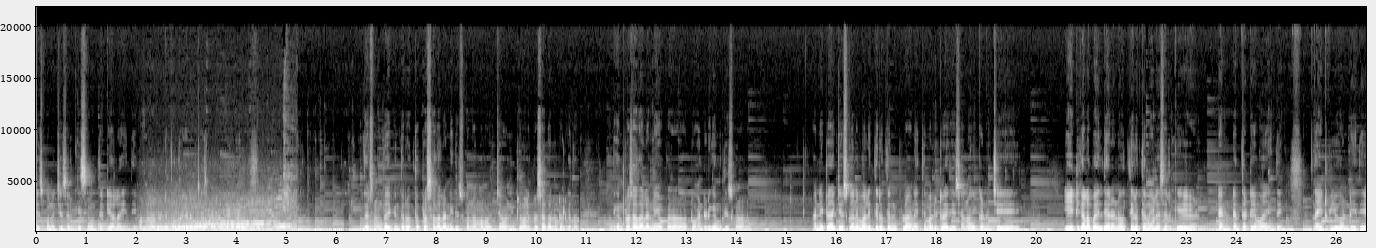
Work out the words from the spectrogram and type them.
చేసుకొని వచ్చేసరికి సెవెన్ థర్టీ అలా అయింది. వన్ అవర్ అంటే తొందరగానే వచ్చేసుకుంటాను దర్శనం అంతా అయిపోయిన తర్వాత ప్రసాదాలన్నీ తీసుకున్నాం. మనం వచ్చామని ఇంట్లో వాళ్ళకి ప్రసాదాలు ఉండాలి కదా. అందుకని ప్రసాదాలన్నీ ఒక టూ హండ్రెడ్కి ఏమో తీసుకున్నాను. అన్నీ ప్యాక్ చేసుకొని మళ్ళీ తిరుపతి ప్లాన్ అయితే మళ్ళీ ట్రై చేశాను. ఇక్కడ నుంచి ఎయిట్కి అలా బయలుదేరాను. తిరుత్తని వెళ్ళేసరికి టెన్ టెన్ థర్టీ ఏమో అయింది. నైట్ వ్యూ అండి ఇది.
